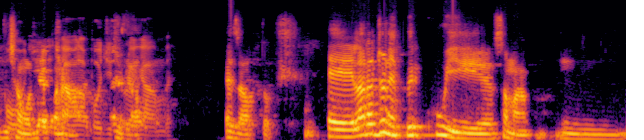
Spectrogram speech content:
diciamo, diciamo, appoggi esatto. sulle gambe. Esatto. E la ragione per cui insomma, mh,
